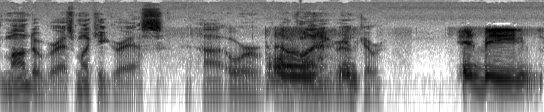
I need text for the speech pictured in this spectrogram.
mondo grass, monkey grass, uh, or a Oh, vining ground cover? it'd be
